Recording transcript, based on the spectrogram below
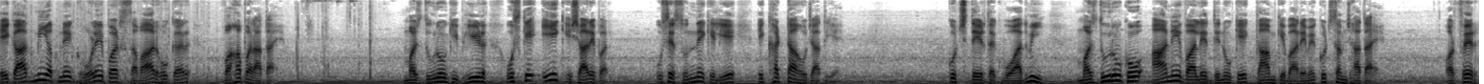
एक आदमी अपने घोड़े पर सवार होकर वहाँ पर आता है। मजदूरों की भीड़ उसके एक इशारे पर उसे सुनने के लिए इकट्ठा हो जाती है। कुछ देर तक वो आदमी मजदूरों को आने वाले दिनों के काम के बारे में कुछ समझाता है और फिर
